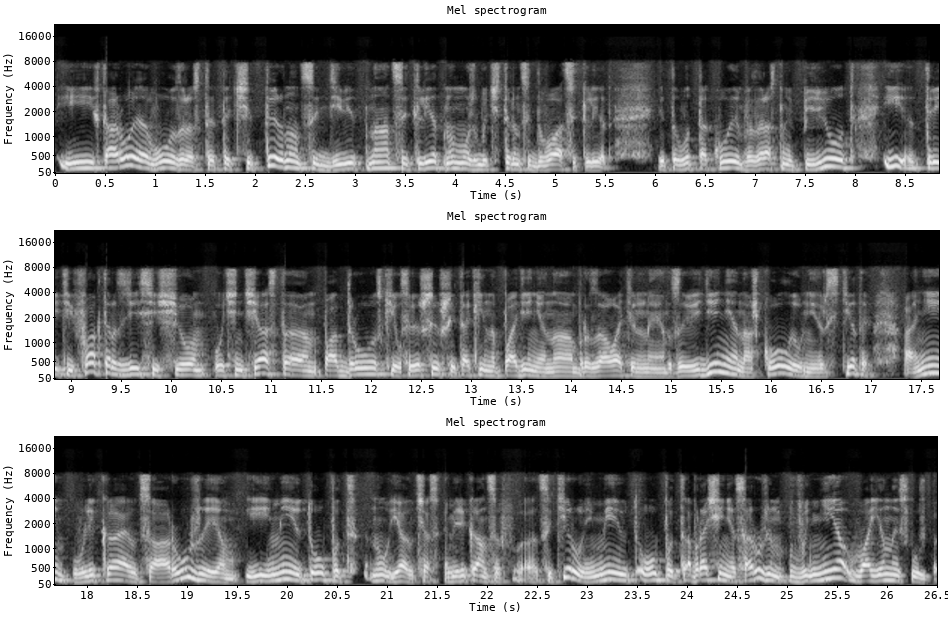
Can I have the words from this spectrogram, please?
И второе, возраст, это 14-19 лет, ну, может быть, 14-20 лет. Это вот такой возрастной период. И третий фактор здесь еще. Очень часто подростки, совершившие такие нападения на образовательные заведения, на школы, университеты, они увлекаются оружием и имеют опыт, ну, я сейчас американцев э, цитирую, имеют опыт обращения с оружием вне военной службы.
